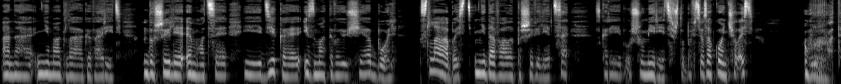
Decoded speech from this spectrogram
Она не могла говорить. Душили эмоции и дикая изматывающая боль. Слабость не давала пошевелиться. Скорее бы уж умереть, чтобы все закончилось. Урод!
